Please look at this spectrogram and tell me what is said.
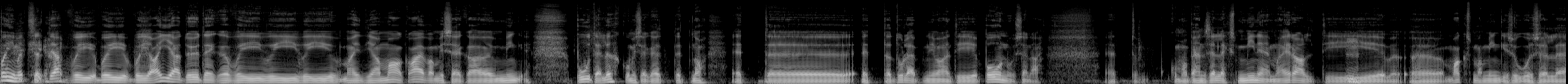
põhimõtteliselt jah, või, või, või aiatöödega või, või, või ma ei tea, maa kaevamisega, mingi puude lõhkumisega, et, et noh, et, äh, et ta tuleb niimoodi boonusena. et kui ma pean selleks minema eraldi mm. maksma mingisugusele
